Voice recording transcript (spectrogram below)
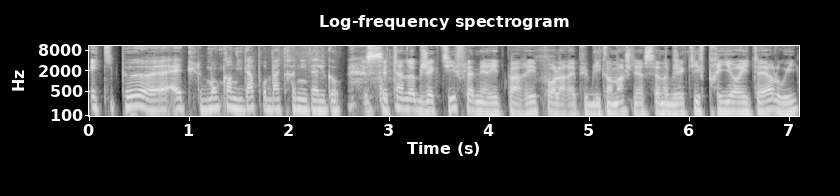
et qui peut être le bon candidat pour battre Anne Hidalgo. C'est un objectif, la mairie de Paris, pour la République En Marche? C'est un objectif prioritaire, Louis?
